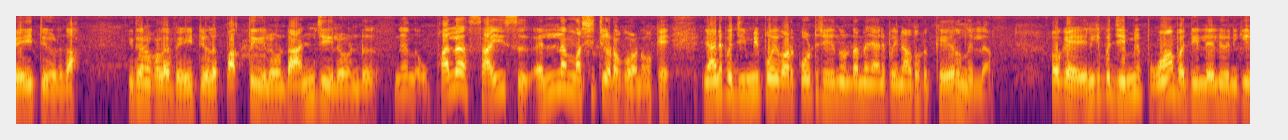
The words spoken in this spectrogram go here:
വെയിറ്റുകൾ ഇതാ ഇതിനൊക്കെയുള്ള വെയിറ്റുകൾ പത്ത് കിലോ ഉണ്ട് അഞ്ച് കിലോ ഉണ്ട്. പല സൈസ് എല്ലാം നശിച്ച് കിടക്കുവാണ്. ഓക്കെ ഞാനിപ്പോൾ ജിമ്മിൽ പോയി വർക്കൗട്ട് ചെയ്യുന്നുണ്ട് തന്നെ ഞാനിപ്പോൾ ഇതിനകത്തോട്ട് കയറുന്നില്ല ഓക്കെ എനിക്കിപ്പോൾ ജിമ്മിൽ പോകാൻ പറ്റിയില്ലെങ്കിലും എനിക്ക്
